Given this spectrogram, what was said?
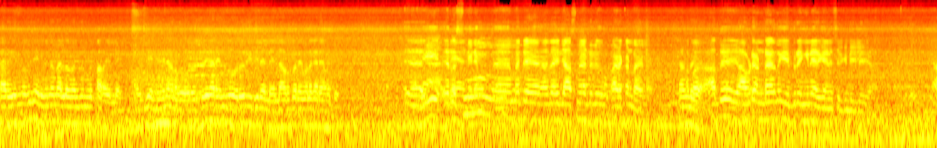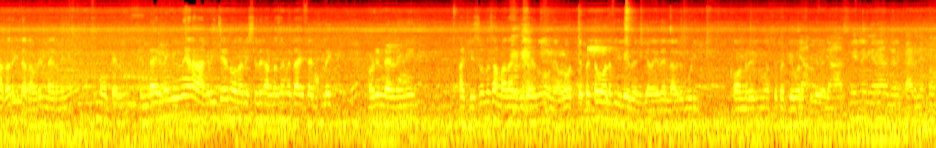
കരയുന്നത് ജനുവിനെ നല്ലതെന്ന് നമ്മൾ പറയില്ലേ? അത് ജനുവിനാണ് ഓരോരുത്തർ കരയുന്നത് ഓരോ രീതിയിലല്ലേ. എല്ലാവർക്കും ഒരേപോലെ കരയാൻ പറ്റും. ഈ റസ്മിനും മറ്റേ അതായത് ജാസ്മിനായിട്ടൊരു വഴക്കുണ്ടായല്ലോ? അത് അവിടെ ഉണ്ടായിരുന്നെങ്കിൽ ഇവർ എങ്ങനെയായിരിക്കും ശരിക്കും ഡീൽ ചെയ്യുക? അതറിയില്ല. അത് അവിടെ ഉണ്ടായിരുന്നെങ്കിൽ നോക്കായിരുന്നു. ഉണ്ടായിരുന്നെങ്കിൽ ഞാൻ ആഗ്രഹിച്ചായിരുന്നു. അതാ വിഷ്വൽ കണ്ട സമയത്ത് ഐ ഫെൽറ്റ് ലൈക്ക് അവിടെ ഉണ്ടായിരുന്നെങ്കിൽ അറ്റ്ലീസ്റ്റ് ഒന്ന് സമാധാനിപ്പിക്കായിരുന്നു തോന്നി. അവളെ ഒറ്റപ്പെട്ട പോലെ ഫീൽ ചെയ്തു എനിക്ക്. അതായത് എല്ലാവരും കൂടി കോർണറിൽ മറ്റു ജാസ്മിൻ ഇങ്ങനെ കരഞ്ഞപ്പം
